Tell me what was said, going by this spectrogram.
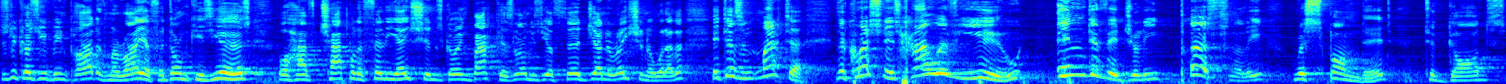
just because you've been part of Moriah for donkey's years, or have chapel affiliations going back as long as you're third generation or whatever, it doesn't matter. The question is, how have you individually, personally responded to God's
